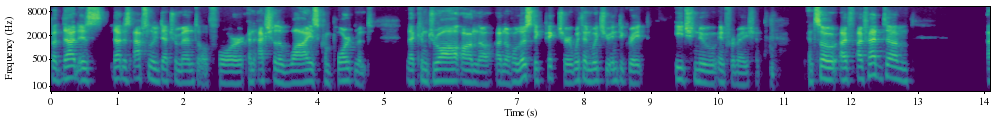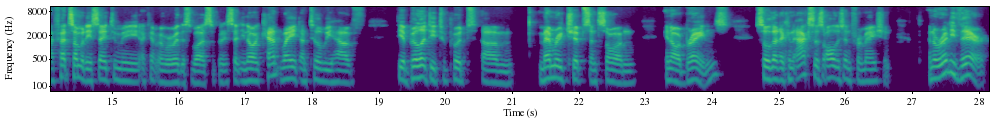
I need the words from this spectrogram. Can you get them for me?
But that is that is absolutely detrimental for an actual wise comportment that can draw on a, on a holistic picture within which you integrate each new information. And so i've i've had um, i've had somebody say to me i can't remember where this was but he said you know i can't wait until we have the ability to put um, memory chips and so on in our brains so that I can access all this information. And already there,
